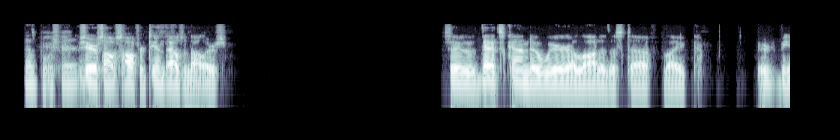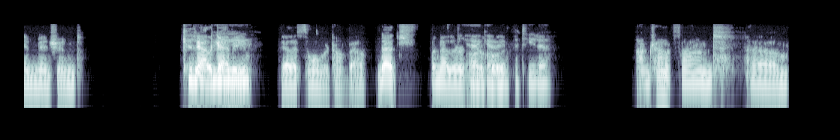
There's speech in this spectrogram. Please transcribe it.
That's bullshit. The sheriff's office offered ten thousand dollars. So that's kind of where a lot of the stuff like is being mentioned. Could yeah, the be, Gabby. Yeah, that's the one we're talking about. That's another Yeah, article. Gabby Petito. I'm trying to find um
